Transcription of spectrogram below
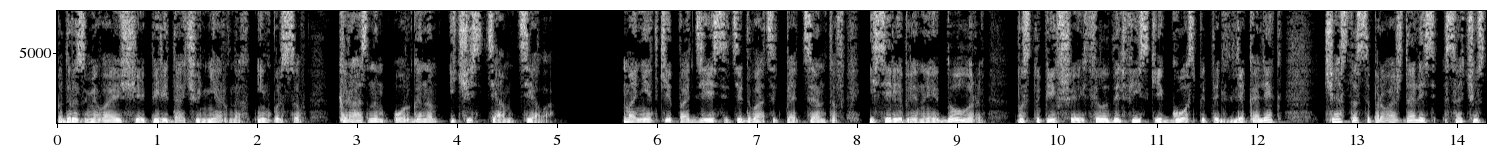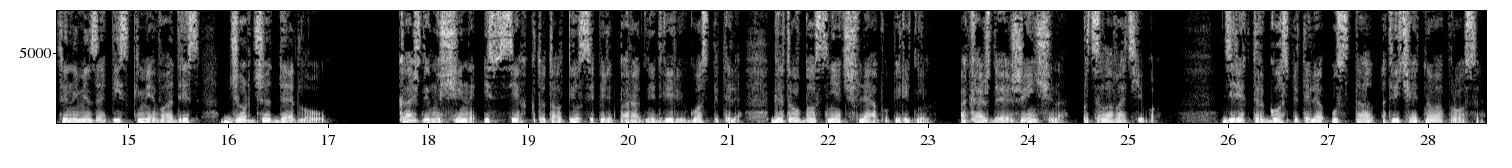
подразумевающее передачу нервных импульсов к разным органам и частям тела. Монетки по 10 и 25 центов и серебряные доллары, поступившие в филадельфийский госпиталь для коллег, часто сопровождались сочувственными записками в адрес Джорджа Дедлоу, Каждый мужчина из всех, кто толпился перед парадной дверью госпиталя, готов был снять шляпу перед ним, а каждая женщина — поцеловать его. Директор госпиталя устал отвечать на вопросы.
